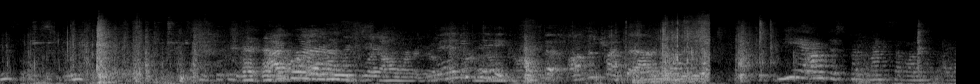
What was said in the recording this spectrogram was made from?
in I learned which way I wanna go. Many things. I'll just try that. Yeah, I'm just putting my stuff on this side.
